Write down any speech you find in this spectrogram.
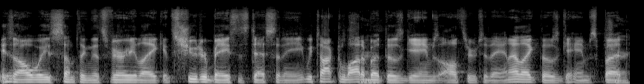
is always something that's very like it's shooter based, it's Destiny. We talked a lot Sure. about those games all through today, and I like those games, but Sure.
